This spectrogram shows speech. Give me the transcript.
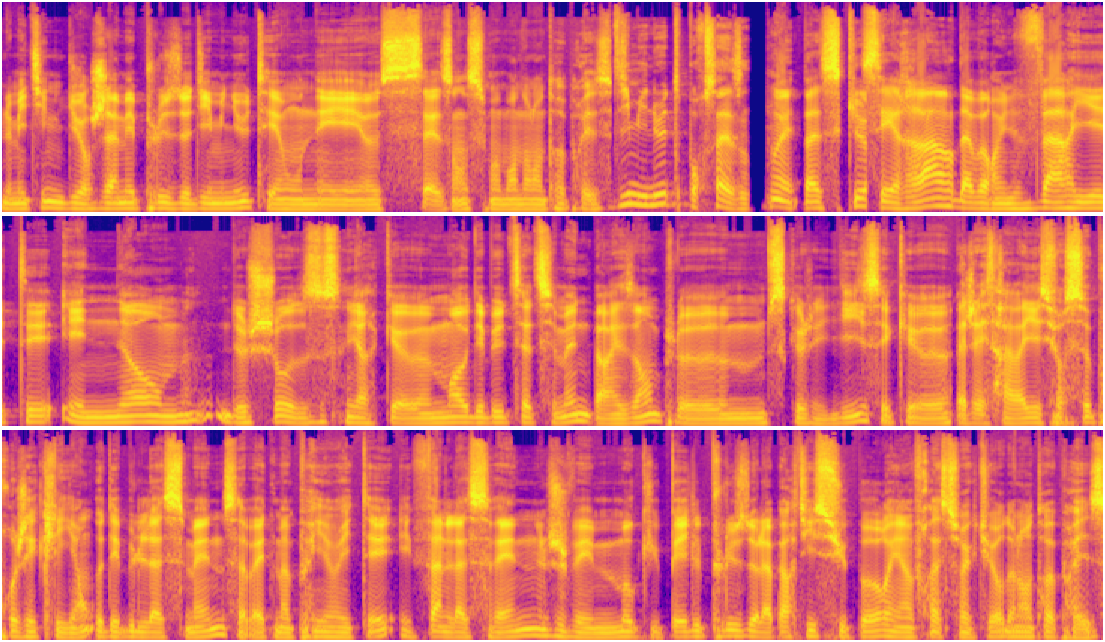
Le meeting dure jamais plus de 10 minutes et on est 16 euh, en ce moment dans l'entreprise. 10 minutes pour 16 Ouais, parce que c'est rare d'avoir une variété énorme de choses. C'est-à-dire que moi, au début de cette semaine, par exemple, euh, ce que j'ai dit, c'est que bah, j'avais travaillé sur ce projet client. Au début de la semaine, ça va être ma priorité. Et fin de la semaine, je vais m'occuper le plus de la partie support et infrastructure de l'entreprise.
